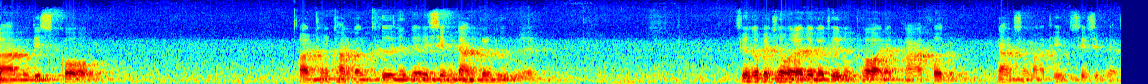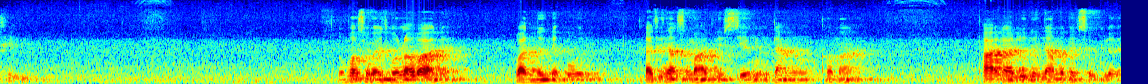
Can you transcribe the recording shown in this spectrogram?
บาร์มีดิสโก้ ตอนค่ำกลางคืนเนี่ยมีเสียงดังกระหึ่มเลย ซึ่งก็เป็นช่วงเวลาเดียวกับที่หลวงพ่อเนี่ยพาคนนั่งสมาธิ 40 นาที หลวงพ่อสมัยโทรเล่าว่าเนี่ยวันหนึ่งเนี่ยโหยขณะที่นั่งสมาธิเสียงมันดังเข้ามาพระหลายรูปนี่นั่งมาเป็นสุขเลย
